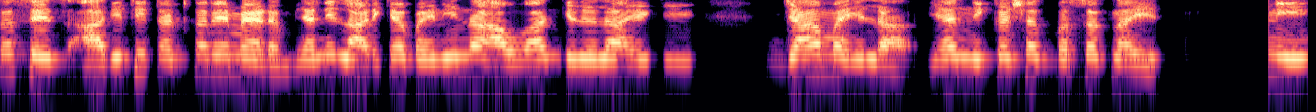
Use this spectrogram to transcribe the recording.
तसेच आदिती तटकरे मॅडम यांनी लाडक्या बहिणींना आव्हान केलेलं आहे की ज्या महिला या निकषात बसत नाहीत त्यांनी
